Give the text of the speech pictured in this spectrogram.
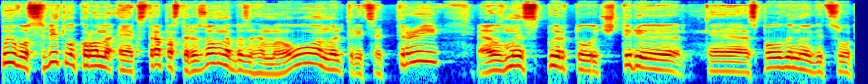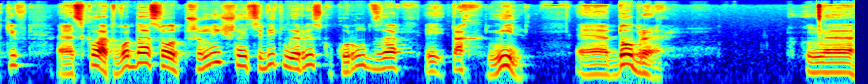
пиво світло корона екстра, пастеризоване без ГМО 0,33, е, вмис спирту 4,5%, е, склад вода, солод пшеничний, світлий рис, кукурудза та хміль. Е, Добре. Е,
